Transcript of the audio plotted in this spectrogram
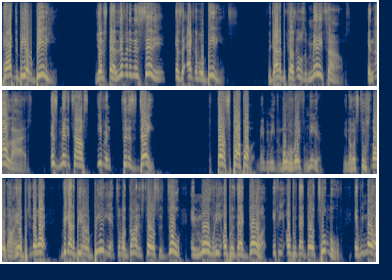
had to be obedient. You understand? Living in this city is an act of obedience. You got it because it was many times in our lives. It's many times, even to this day, thoughts pop up. Maybe we need to move away from here. You know, it's too slow down here. But you know what? We got to be obedient to what God has told us to do and move when He opens that door. If He opens that door to move. And we know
